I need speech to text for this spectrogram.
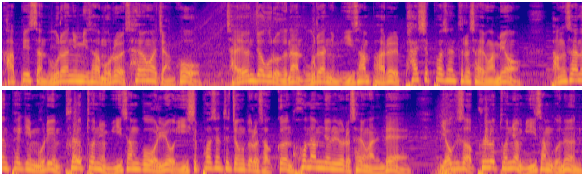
값비싼 우라늄 235를 사용하지 않고 자연적으로 흔한 우라늄 238을 80%를 사용하며 방사능 폐기물인 플루토늄 239 원료 20% 정도를 섞은 혼합 연료를 사용하는데 여기서 플루토늄 239는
